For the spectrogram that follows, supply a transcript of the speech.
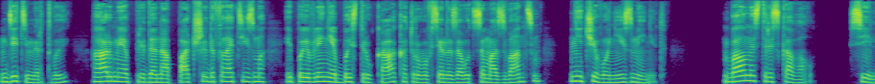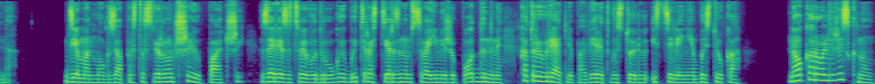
дети мертвы, армия предана падшей до фанатизма, и появление Быстрюка, которого все назовут самозванцем, ничего не изменит. Балмест рисковал. Сильно. Демон мог запросто свернуть шею падшей, зарезать своего друга и быть растерзанным своими же подданными, которые вряд ли поверят в историю исцеления Быстрюка. Но король рискнул.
